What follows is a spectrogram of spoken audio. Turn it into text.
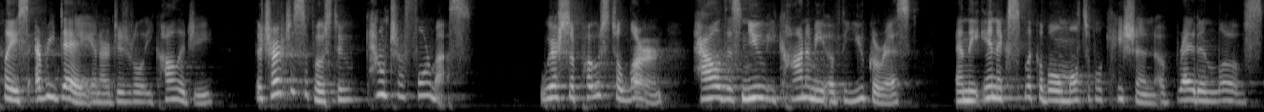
place every day in our digital ecology, the church is supposed to counterform us. We're supposed to learn how this new economy of the Eucharist and the inexplicable multiplication of bread and loaves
